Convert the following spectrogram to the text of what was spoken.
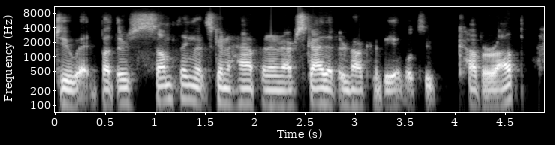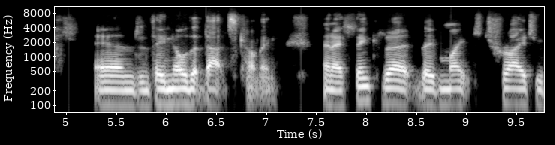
do it but there's something that's going to happen in our sky that they're not going to be able to cover up and they know that that's coming and i think that they might try to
